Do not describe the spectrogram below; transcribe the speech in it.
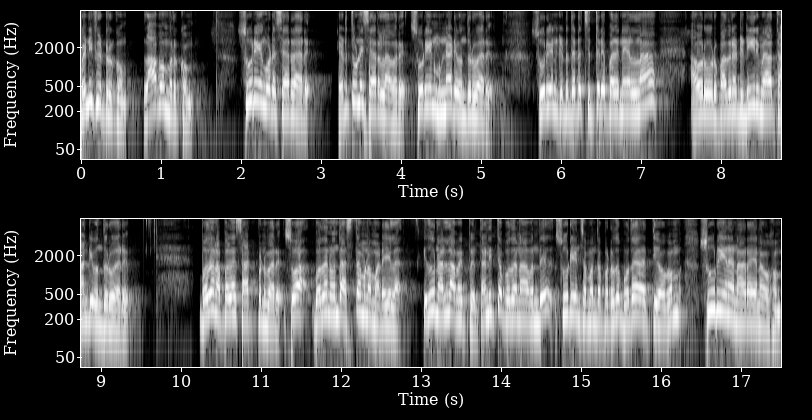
பெனிஃபிட் இருக்கும். லாபம் இருக்கும். சூரியன் கூட சேர்றாரு. எடுத்தோடனே சேரல அவர். சூரியன் முன்னாடி வந்துடுவார் சூரியன் கிட்டத்தட்ட சித்திரை பதினேழுனா அவர் ஒரு பதினெட்டு டிகிரி மேலே தாண்டி வந்துடுவார் புதன் அப்போ தான் ஸ்டார்ட் பண்ணுவார். ஸோ புதன் வந்து அஸ்தமனம் அடையலை. இதுவும் நல்ல அமைப்பு. தனித்த புதனாக வந்து சூரியன் சம்மந்தப்பட்டது புதாதி யோகம் சூரியன நாராயண யோகம்.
